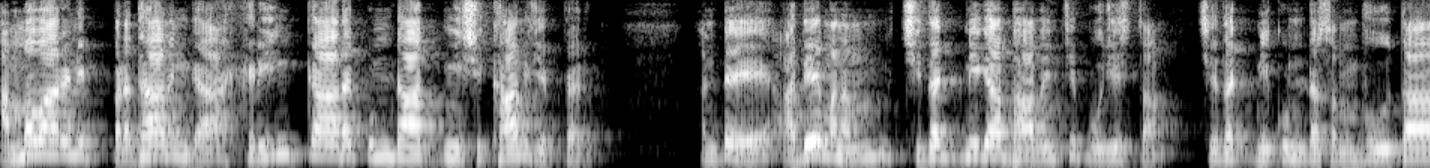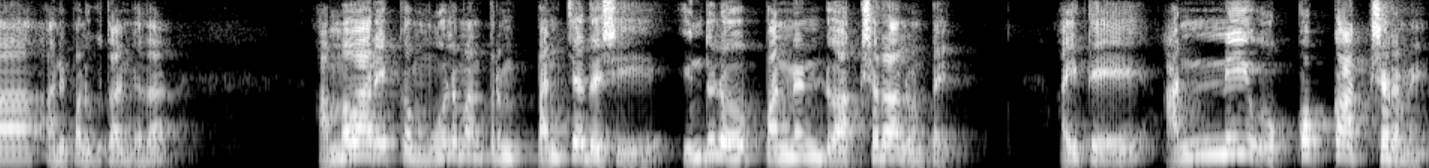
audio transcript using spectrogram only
అమ్మవారిని ప్రధానంగా హ్రీంకారకుండాగ్ని శిఖ అని చెప్పారు. అంటే అదే మనం చిదగ్నిగా భావించి పూజిస్తాం. చిదగ్నికుండ సంభూత అని పలుకుతాం కదా. అమ్మవారి యొక్క మూలమంత్రం పంచదశి ఇందులో పన్నెండు అక్షరాలు ఉంటాయి. అయితే అన్నీ ఒక్కొక్క అక్షరమే.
